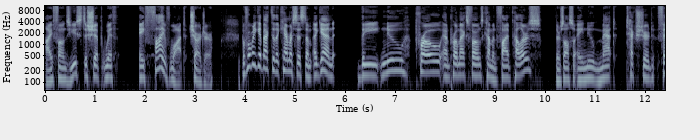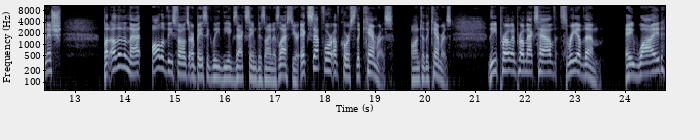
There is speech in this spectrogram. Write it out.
iPhones used to ship with a 5 watt charger. Before we get back to the camera system, again, the new Pro and Pro Max phones come in five colors. There's also a new matte textured finish. But other than that, all of these phones are basically the exact same design as last year, except for, of course, the cameras. onto the cameras. The Pro and Pro Max have three of them a wide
